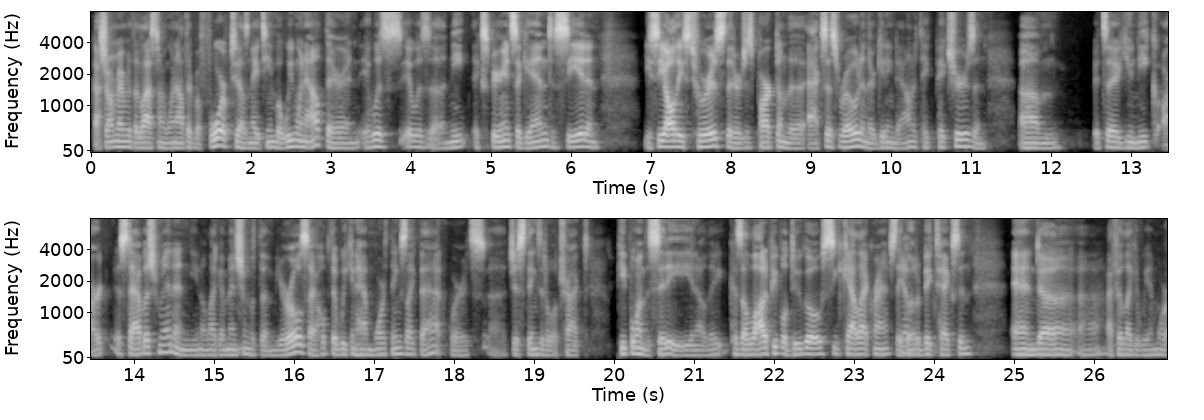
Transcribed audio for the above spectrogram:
gosh, I don't remember the last time I went out there before 2018, but we went out there, and it was it was a neat experience again to see it and. You see all these tourists that are just parked on the access road and they're getting down to take pictures and um, it's a unique art establishment. And you know like i mentioned with the murals i hope that we can have more things like that where it's uh, just things that will attract people in the city you know they because a lot of people do go see cadillac ranch. They Yep. go to big texan. And uh, uh, i feel like if we have more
